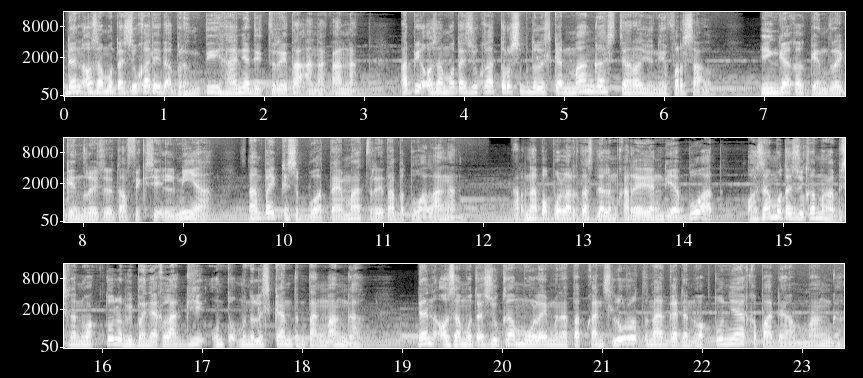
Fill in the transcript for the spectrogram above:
Dan Osamu Tezuka tidak berhenti hanya di cerita anak-anak, tapi Osamu Tezuka terus menuliskan manga secara universal, hingga ke genre-genre cerita fiksi ilmiah sampai ke sebuah tema cerita petualangan. Karena popularitas dalam karya yang dia buat, Osamu Tezuka menghabiskan waktu lebih banyak lagi untuk menuliskan tentang manga. Dan Osamu Tezuka mulai menetapkan seluruh tenaga dan waktunya kepada manga.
